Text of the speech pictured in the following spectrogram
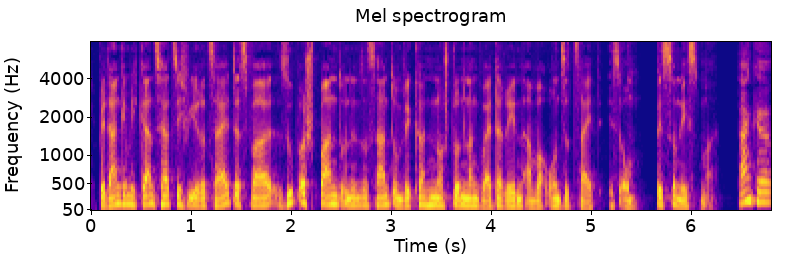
Ich bedanke mich ganz herzlich für Ihre Zeit. Es war super spannend und interessant und wir könnten noch stundenlang weiterreden, aber unsere Zeit ist um. Bis zum nächsten Mal. Danke.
